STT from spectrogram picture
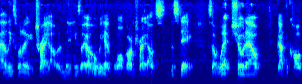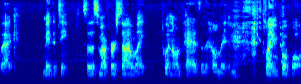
I at least want to try out. And then he's like, oh, we have walk on tryouts this day. So I went, showed out, got the call back, made the team. So this is my first time like putting on pads and a helmet and playing football.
